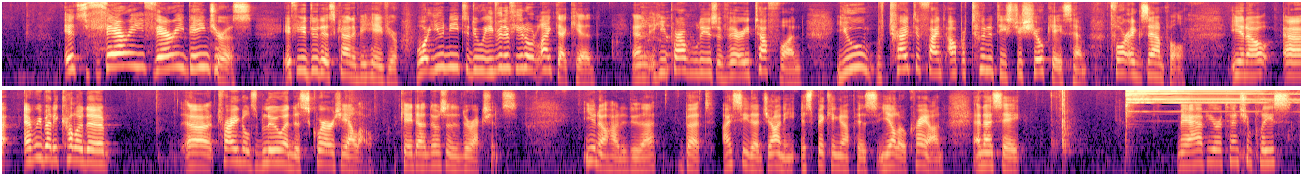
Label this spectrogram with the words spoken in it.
It's very, very dangerous if you do this kind of behavior. What you need to do, even if you don't like that kid, and he probably is a very tough one, you try to find opportunities to showcase him. For example, you know, uh, everybody color the uh, triangles blue and the squares yellow. Okay, that, those are the directions. You know how to do that. But I see that Johnny is picking up his yellow crayon, and I say, May I have your attention, please?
